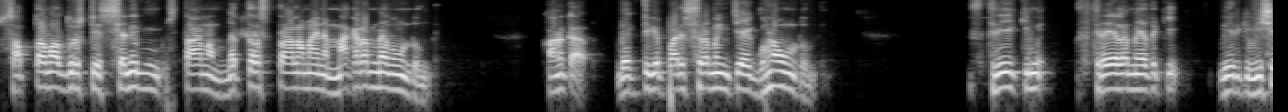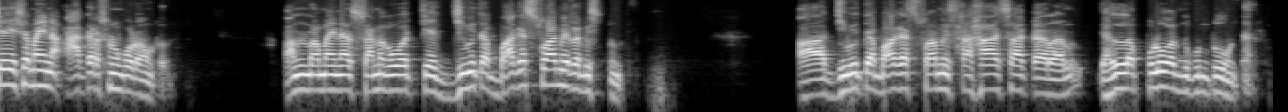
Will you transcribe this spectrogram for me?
సప్తమ దృష్టి శని స్థానం మిత్రస్థానమైన మకరం మీద ఉంటుంది. కనుక వ్యక్తికి పరిశ్రమించే గుణం ఉంటుంది. స్త్రీకి స్త్రీల మీదకి వీరికి విశేషమైన ఆకర్షణ కూడా ఉంటుంది. అందమైన శ్రమకు వచ్చే జీవిత భాగస్వామి లభిస్తుంది. ఆ జీవిత భాగస్వామి సహాయ సహకారాలు ఎల్లప్పుడూ అందుకుంటూ ఉంటారు.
